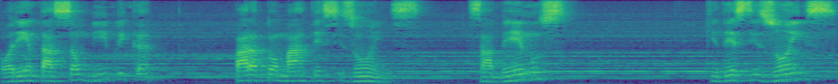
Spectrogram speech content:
orientação bíblica para tomar decisões. Sabemos que decisões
